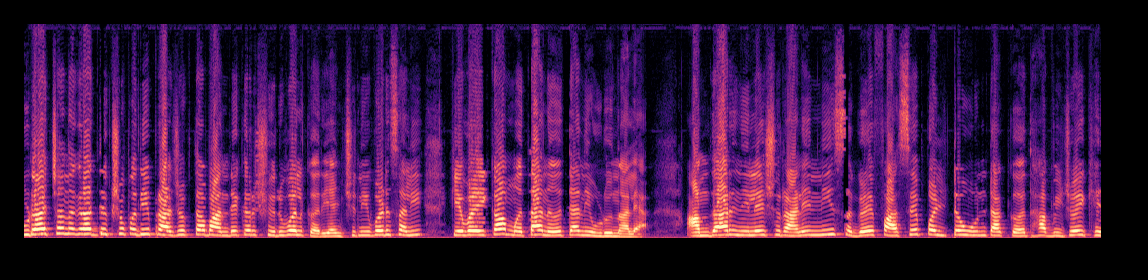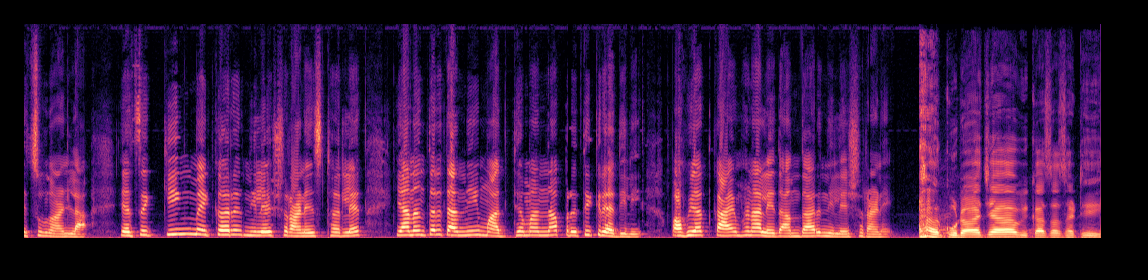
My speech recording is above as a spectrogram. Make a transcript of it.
कुडाळच्या नगराध्यक्षपदी प्राजक्ता बांदेकर शिरवलकर यांची निवड झाली. केवळ एका मतानं त्या निवडून आल्या. आमदार निलेश राणेंनी सगळे फासे पलटवून टाकत हा विजय खेचून आणला. याचे किंग मेकर निलेश राणेच ठरलेत. यानंतर त्यांनी माध्यमांना प्रतिक्रिया दिली. पाहुयात काय म्हणालेत आमदार निलेश राणे. कुडाळच्या विकासासाठी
